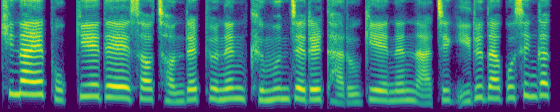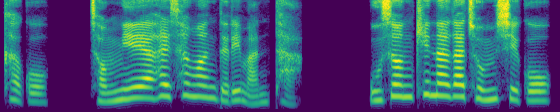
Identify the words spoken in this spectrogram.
키나의 복귀에 대해서 전 대표는 그 문제를 다루기에는 아직 이르다고 생각하고 정리해야 할 상황들이 많다. 우선 키나가 좀 쉬고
